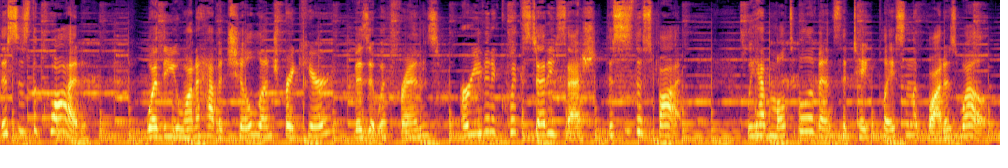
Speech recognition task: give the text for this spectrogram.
This is the quad. Whether you want to have a chill lunch break here, visit with friends, or even a quick study sesh, this is the spot. We have multiple events that take place in the quad as well,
